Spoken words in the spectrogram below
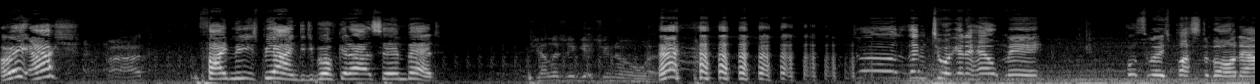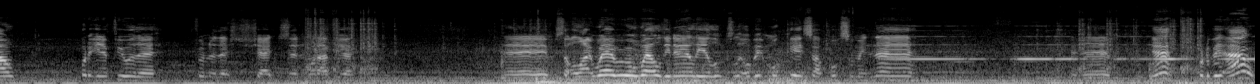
Alright, Ash? Bad. Five minutes behind, did you both get out of the same bed? Jealousy gets you nowhere. so, them two are going to help me put some of this plasterboard out, put it in a few of the front of the sheds and what have you. Um, sort of like where we were welding earlier looks a little bit mucky, so I put some in there. Um, yeah, put a bit out.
